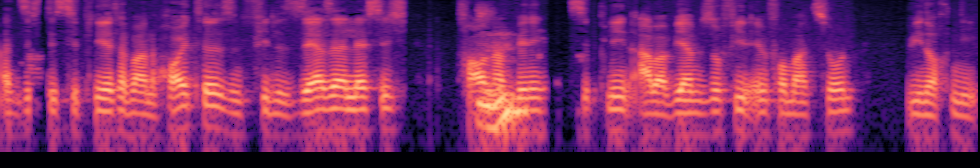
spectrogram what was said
an sich disziplinierter waren. Heute sind viele sehr, sehr lässig. Frauen mhm. haben weniger Disziplin, aber wir haben so viel Information wie noch nie.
